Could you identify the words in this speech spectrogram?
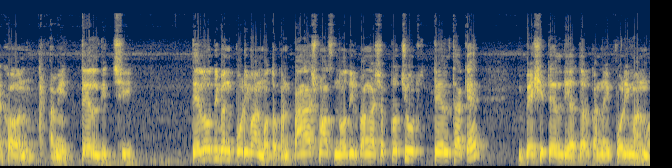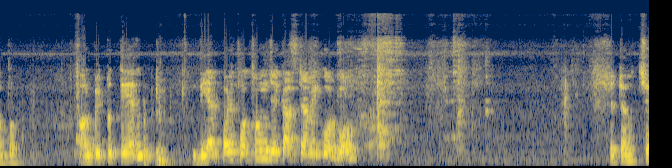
এখন আমি তেল দিচ্ছি। তেলও দিবেন পরিমাণ মতো, কারণ পাঙাশ মাছ নদীর পাঙাশে প্রচুর তেল থাকে, বেশি তেল দেওয়ার দরকার নেই, পরিমাণ মতো। অল্প একটু তেল দেওয়ার পরে প্রথম যে কাজটা আমি করব সেটা হচ্ছে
